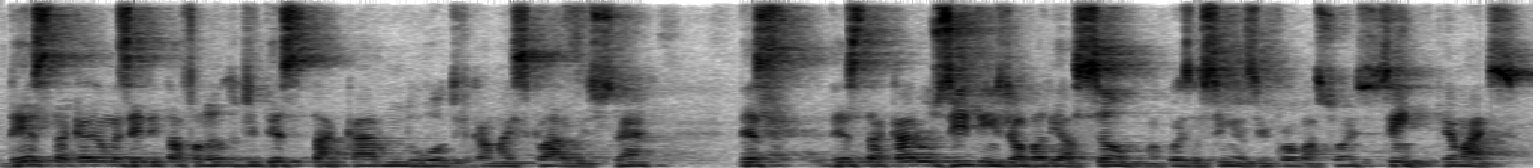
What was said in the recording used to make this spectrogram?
Destacar, mas ele está falando de destacar um do outro, ficar mais claro isso, né? Des- destacar os itens de avaliação, uma coisa assim, as informações. Sim, o que mais?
